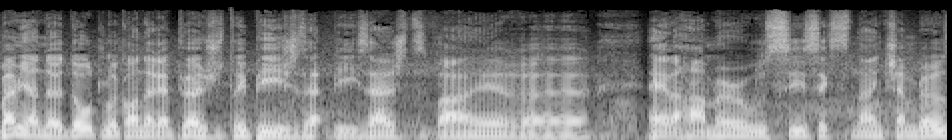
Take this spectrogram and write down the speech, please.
Même, il y en a d'autres là, qu'on aurait pu ajouter. Paysa- Paysages d'hiver. Euh, Hellhammer aussi, 69 Chambers.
